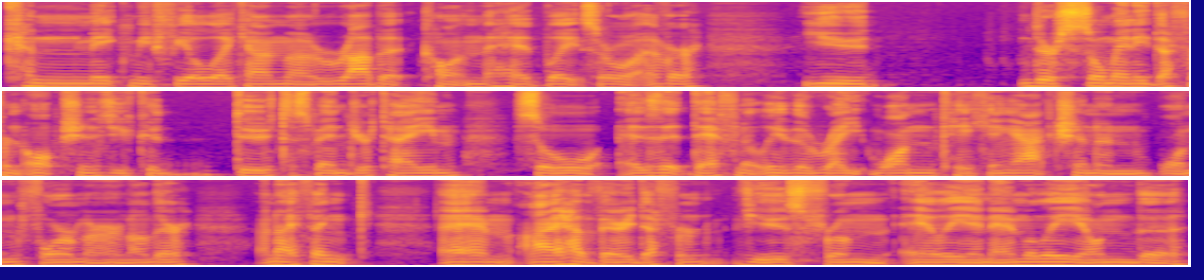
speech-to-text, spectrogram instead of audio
can make me feel like I'm a rabbit caught in the headlights or whatever. You, there's so many different options you could do to spend your time. So is it definitely the right one taking action in one form or another? And I think um, I have very different views from Ellie and Emily on the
